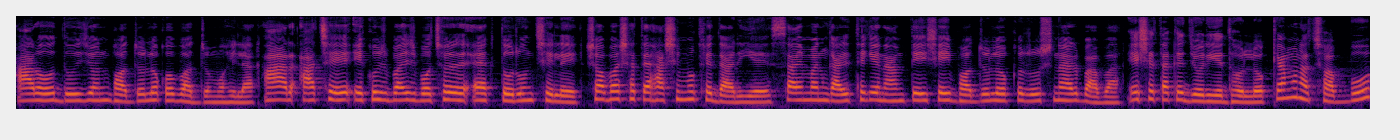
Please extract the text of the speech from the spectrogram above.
আরও দুইজন ভদ্রলোক ও ভদ্রমহিলা। আর আছে একুশ বাইশ বছরের এক তরুণ ছেলে। সবার সাথে হাসি মুখে দাঁড়িয়ে। সাইমান গাড়ি থেকে নামতেই সেই ভদ্রলোক রুশনার বাবা। এসে তাকে জড়িয়ে ধরলো। কেমন আছো আব্বু?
